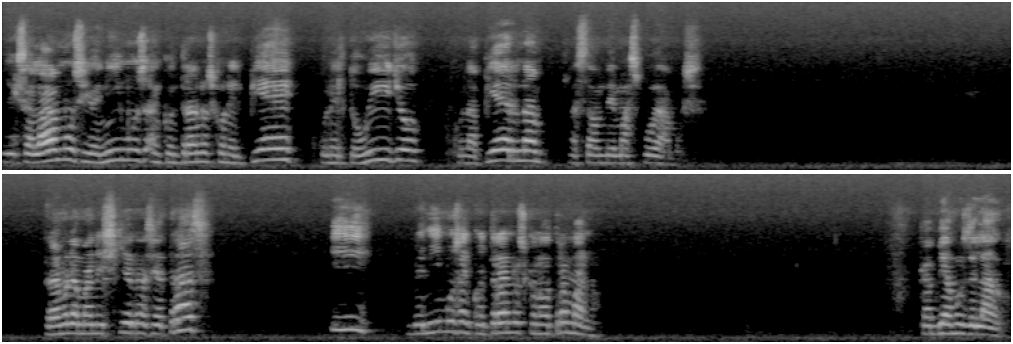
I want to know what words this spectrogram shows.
y exhalamos y venimos a encontrarnos con el pie, con el tobillo, con la pierna, hasta donde más podamos. Traemos la mano izquierda hacia atrás y venimos a encontrarnos con la otra mano. Cambiamos de lado.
